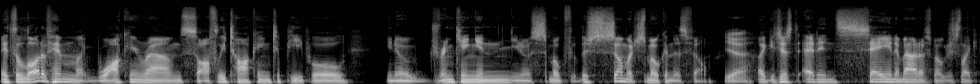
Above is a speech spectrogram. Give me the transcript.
It's a lot of him like walking around, softly talking to people, you know, drinking in, you know, smoke. There's so much smoke in this film. Yeah. Like it's just an insane amount of smoke, just like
